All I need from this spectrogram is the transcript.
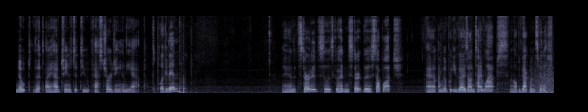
Note that I have changed it to fast charging in the app. Let's plug it in. And it started, so let's go ahead and start the stopwatch. And I'm going to put you guys on time lapse, and I'll be back when it's finished.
